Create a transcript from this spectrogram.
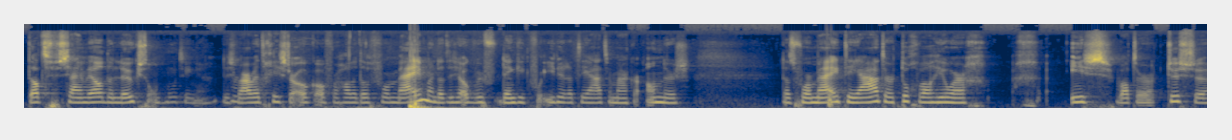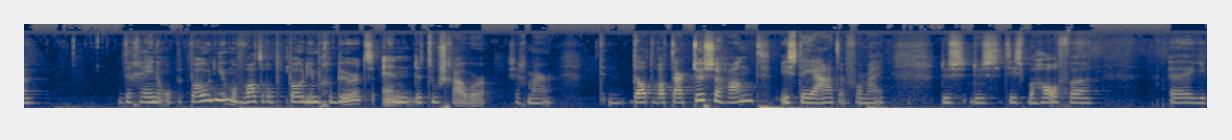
dat zijn wel de leukste ontmoetingen. Dus waar we het gisteren ook over hadden, dat voor mij, maar dat is ook weer denk ik voor iedere theatermaker anders, dat voor mij theater toch wel heel erg is wat er tussen degene op het podium of wat er op het podium gebeurt en de toeschouwer, zeg maar. Dat wat daartussen hangt, is theater voor mij. Dus, dus het is behalve uh, je,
